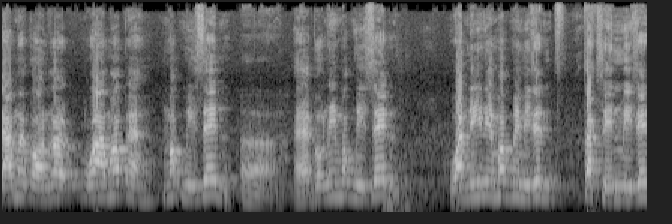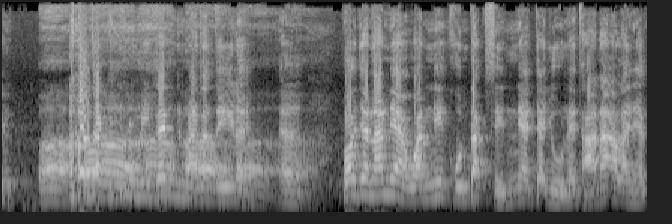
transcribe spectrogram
จากเมื่อก่อนก็ว่าม็อบไงม็อบมีเส้นเออเออพวกนี้ม็อบมีเส้น วันนี้เนี่ยม็อบไม่มีเส้นทักษิณมีเส้นเออเออทักษิณมีเส้นขึ้นมาทันทีเลยเอเอออ เพราะฉะนั้นเนี่ยวันนี้คุณทักษิณเนี่ยจะอยู่ในฐานะอะไรเนี่ย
